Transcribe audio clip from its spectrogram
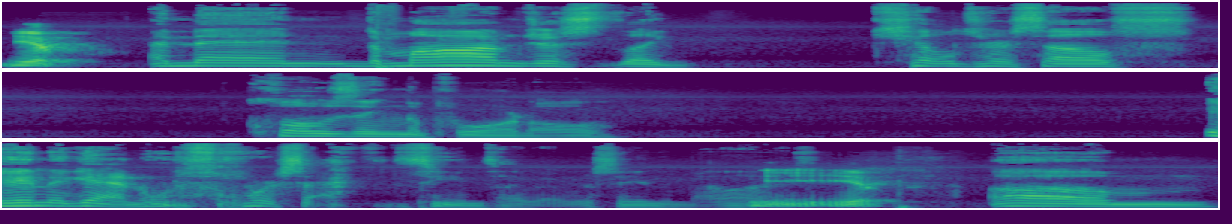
Yep. And then the mom just like killed herself closing the portal. And again, one of the worst acting scenes I've ever seen in my life. Yep. Um,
